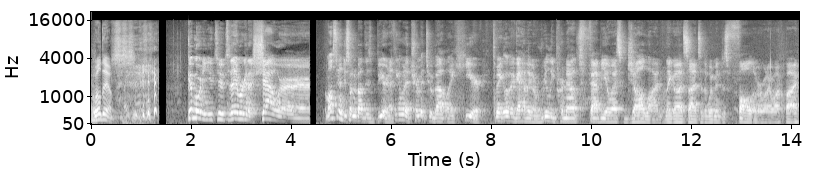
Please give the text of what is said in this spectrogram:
Will do. Good morning, YouTube. Today we're gonna shower. I'm also gonna do something about this beard. I think I'm gonna trim it to about like here to make it look like I have like a really pronounced Fabio-esque jawline when I go outside so the women just fall over when I walk by.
